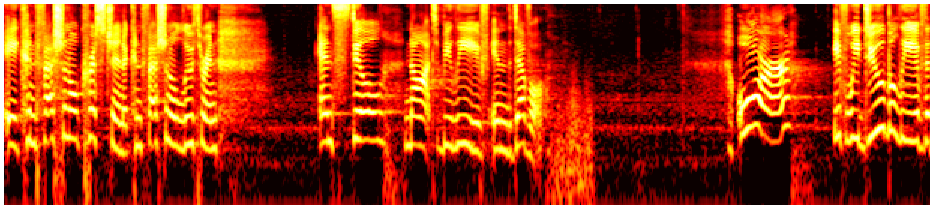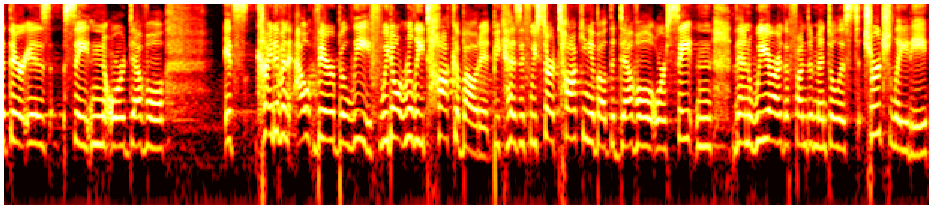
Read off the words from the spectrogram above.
a confessional Christian, a confessional Lutheran, and still not believe in the devil. Or if we do believe that there is Satan or devil, it's kind of an out there belief. We don't really talk about it because if we start talking about the devil or Satan, then we are the fundamentalist church lady,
